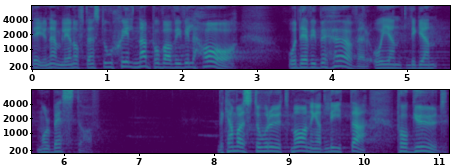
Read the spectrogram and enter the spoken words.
Det är ju nämligen ofta en stor skillnad på vad vi vill ha och det vi behöver och egentligen mår bäst av. Det kan vara en stor utmaning att lita på Gud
